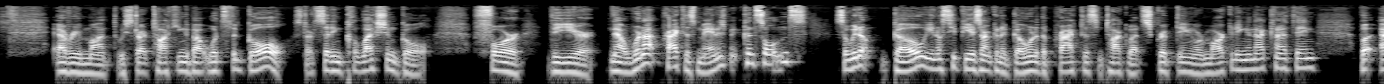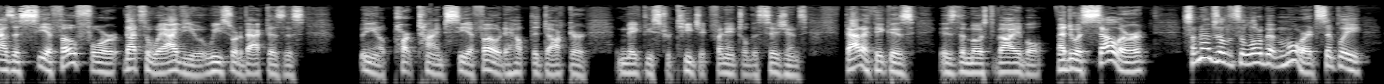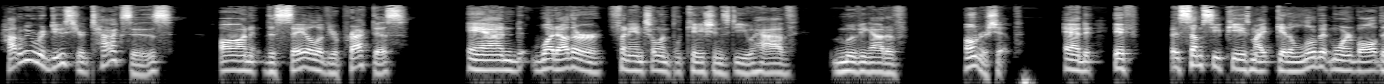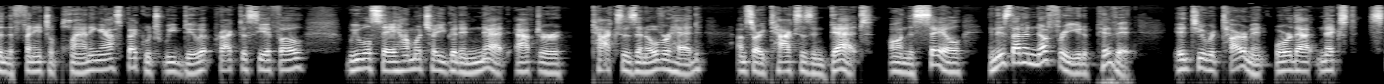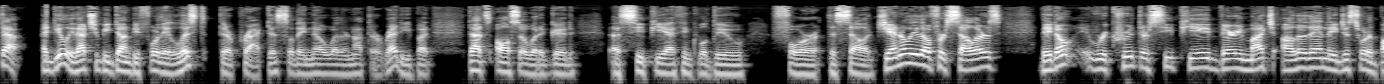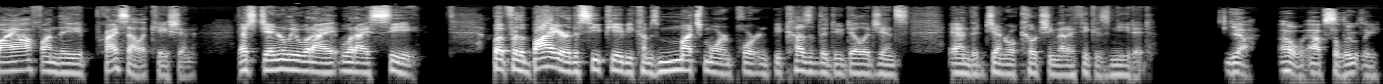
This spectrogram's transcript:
every month. We start talking about what's the goal, start setting collection goal for the year. Now, we're not practice management consultants. So we don't go, you know, CPAs aren't going to go into the practice and talk about scripting or marketing and that kind of thing. But as a CFO for that's the way I view it. We sort of act as this you know part-time CFO to help the doctor make these strategic financial decisions. That I think is is the most valuable. Now to a seller, sometimes it's a little bit more. It's simply how do we reduce your taxes on the sale of your practice and what other financial implications do you have moving out of ownership? And if uh, some CPAs might get a little bit more involved in the financial planning aspect, which we do at Practice CFO. We will say, how much are you going to net after taxes and overhead, I'm sorry, taxes and debt on the sale? And is that enough for you to pivot into retirement or that next step? Ideally, that should be done before they list their practice so they know whether or not they're ready. But that's also what a good uh, a CPA, I think, will do for the seller. Generally, though, for sellers, they don't recruit their CPA very much other than they just sort of buy off on the price allocation. That's generally what I what I see. But for the buyer, the CPA becomes much more important because of the due diligence and the general coaching that I think is needed. Yeah. Oh, absolutely.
